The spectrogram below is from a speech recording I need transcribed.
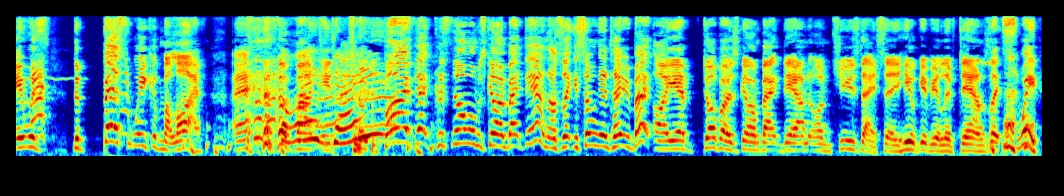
It was the best week of my life. Five it days? Took five days because no one was going back down. I was like, "Is someone going to take me back?" Oh yeah, Dobbo's going back down on Tuesday, so he'll give you a lift down. I was like, "Sweet,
